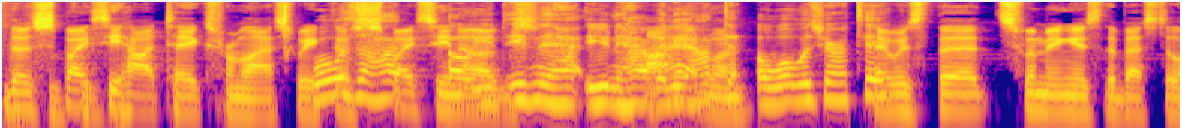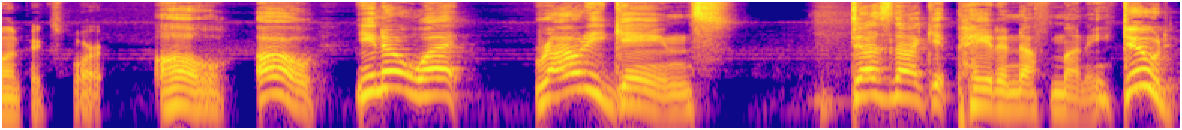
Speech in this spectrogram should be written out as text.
those spicy hot takes from last week. What was those the hot? spicy oh, you didn't, ha- you didn't have I any had hot one. ta- Oh, what was your hot take? It was that swimming is the best Olympic sport. oh, oh, you know what? Rowdy Gaines does not get paid enough money. Dude,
